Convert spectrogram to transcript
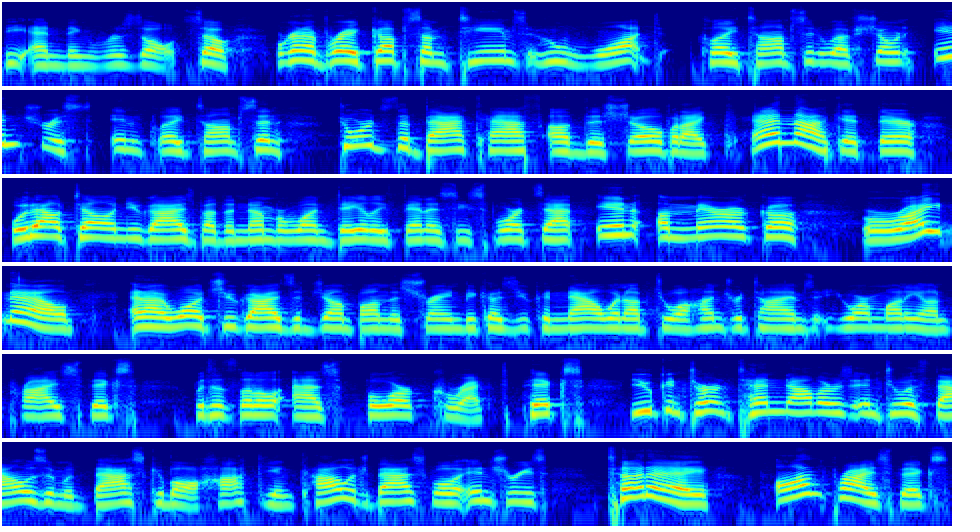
the ending result. So we're going to break up some teams who want Klay Thompson, who have shown interest in Klay Thompson towards the back half of the show, but I cannot get there without telling you guys about the number one daily fantasy sports app in America right now. And I want you guys to jump on this train because you can now win up to 100 times your money on prize picks with as little as four correct picks. You can turn $10 into a 1000 with basketball, hockey, and college basketball entries today on Prize Picks,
